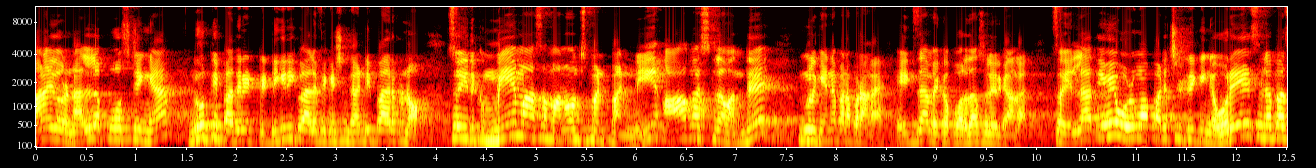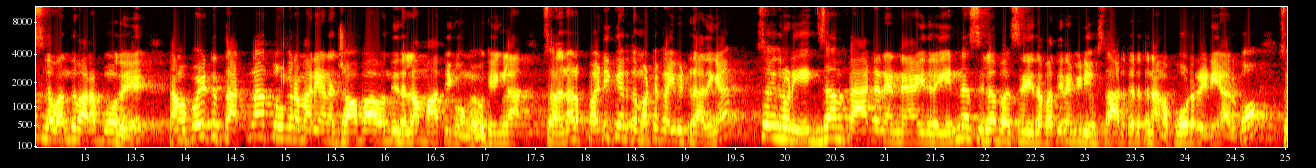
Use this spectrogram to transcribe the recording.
ஆனா இது ஒரு நல்ல போஸ்டிங்க நூத்தி பதினெட்டு டிகிரி குவாலிஃபிகேஷன் கண்டிப்பா இருக்கணும். ஸோ இதுக்கு மே மாசம் அனௌன்ஸ்மெண்ட் பண்ணி ஆகஸ்ட்ல வந்து உங்களுக்கு என்ன பண்ண போறாங்க? எக்ஸாம் வைக்க போறதா சொல்லியிருக்காங்க. ஸோ எல்லாத்தையுமே ஒழுங்கா படிச்சுட்டு இருக்கீங்க. ஒரே சிலபஸ்ல வந்து வரப்போது நம்ம போயிட்டு தட்டினா தூங்குற மாதிரியான ஜாபா வந்து இதெல்லாம் மாத்திக்கோங்க. ஓகேங்களா ஸோ அதனால படிக்கிறத மட்டும் கைவிட்டுறாதீங்க. ஸோ இதனுடைய எக்ஸாம் பேட்டர்ன் என்ன? இதுல என்ன சிலபஸ் இதை பத்தின வீடியோஸ் தான் அடுத்தடுத்து நாங்க போட ரெடியா இருக்கோம். ஸோ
